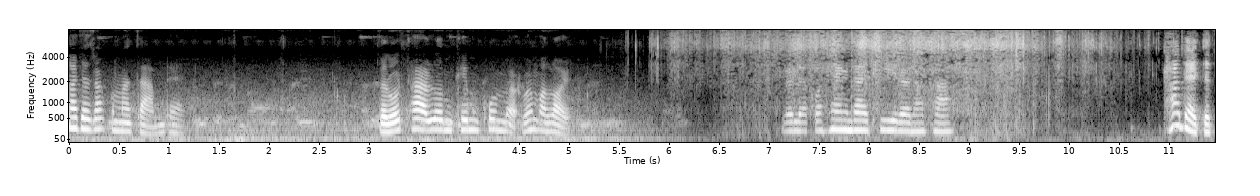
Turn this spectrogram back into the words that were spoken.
น่าจะสักประมาณสามแดด แต่รสชาติเริ่มเข้มข้นแบบเริ่มอร่อยแล้วก็แห้งได้ที่แล้วนะคะ ถ้าแดดจัด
